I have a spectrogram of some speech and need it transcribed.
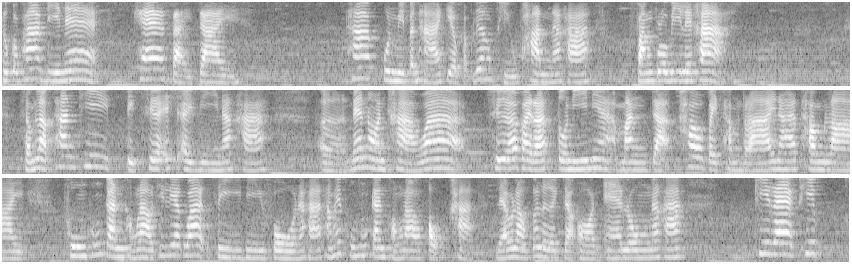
สุขภาพดีแน่ แค่ใส่ใจ ถ้าคุณมีปัญหาเกี่ยวกับเรื่องผิวพรรณนะคะ ฟังโปรบีเลยค่ะสำหรับท่านที่ติดเชื้อ HIV นะคะแน่นอนค่ะว่าเชื้อไวรัสตัวนี้เนี่ยมันจะเข้าไปทำร้ายนะคะทำลายภูมิคุ้มกันของเราที่เรียกว่า CD4 นะคะทำให้ภูมิคุ้มกันของเราตกค่ะแล้วเราก็เลยจะอ่อนแอลงนะคะ ที่แรกที่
